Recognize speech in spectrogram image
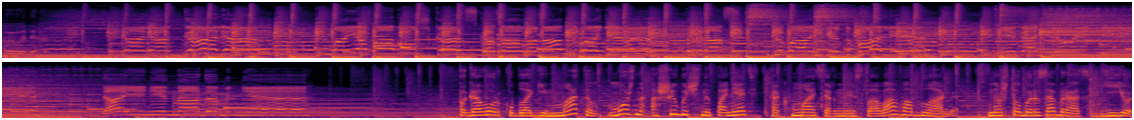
выводах. Галя, Галя, моя бабушка сказала нам двое, раз, два, едва ли, не хочу идти, да и не надо мне. Поговорку благим матом можно ошибочно понять как матерные слова во благо – но чтобы разобраться в ее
